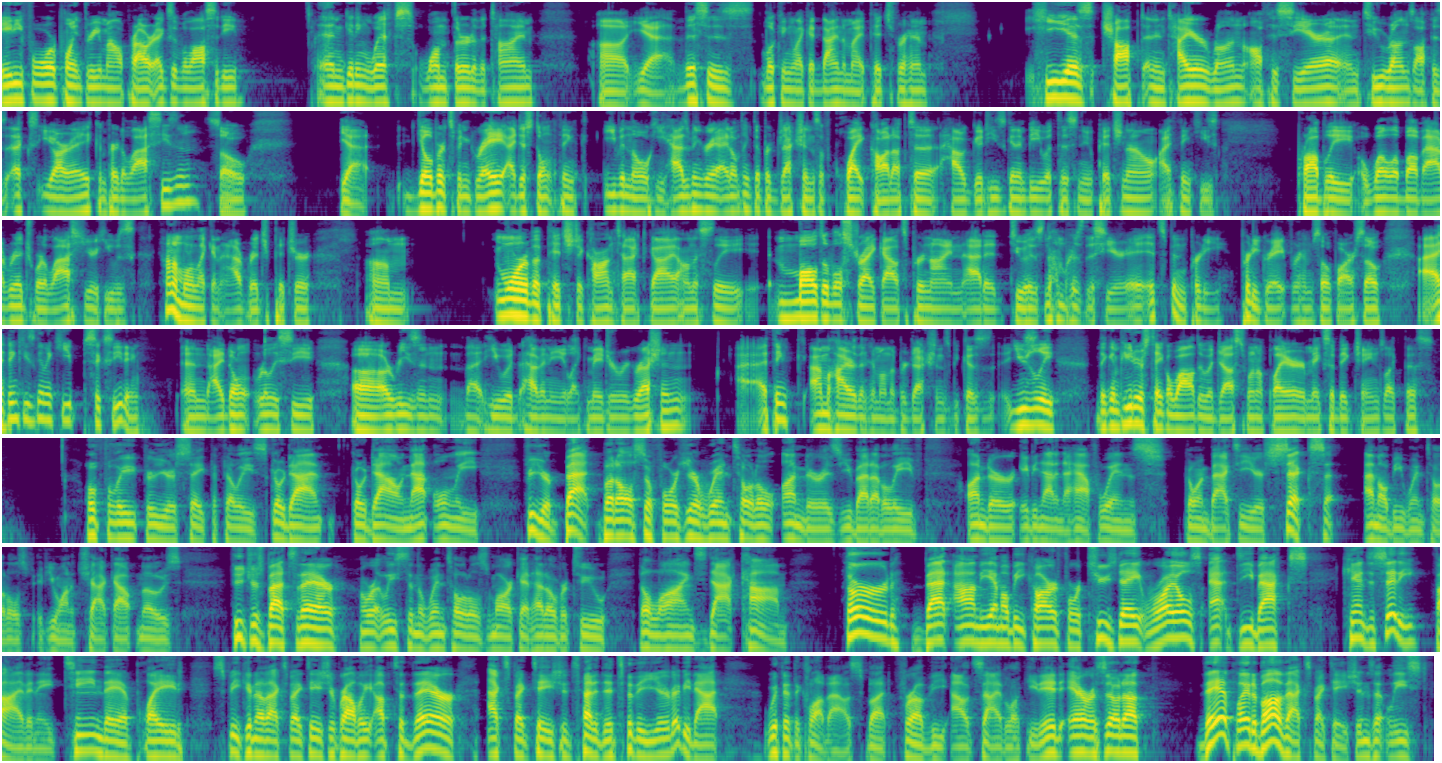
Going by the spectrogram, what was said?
84.3 mile per hour exit velocity, and getting whiffs one third of the time. Uh, yeah, this is looking like a dynamite pitch for him. He has chopped an entire run off his SIERA and two runs off his xERA compared to last season. So, yeah, Gilbert's been great. I just don't think, even though he has been great, I don't think the projections have quite caught up to how good he's going to be with this new pitch now. I think he's probably well above average, where last year he was kind of more like an average pitcher. Um, more of a pitch to contact guy, honestly. Multiple strikeouts per nine added to his numbers this year. It's been pretty pretty great for him so far. So I think he's going to keep succeeding and I don't really see uh, a reason that he would have any like major regression. I think I'm higher than him on the projections because usually the computers take a while to adjust when a player makes a big change like this. Hopefully, for your sake, the Phillies go down, go down not only for your bet but also for your win total under, as you bet, I believe, under 89 and a half wins going back to year six MLB win totals. If you want to check out Mo's futures bets there, or at least in the win totals market, head over to thelines.com. Third bet on the MLB card for Tuesday Royals at D backs. Kansas City, 5 and 18. They have played, speaking of expectation, probably up to their expectations headed into the year. Maybe not within the clubhouse, but from the outside looking in. Arizona, they have played above expectations, at least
